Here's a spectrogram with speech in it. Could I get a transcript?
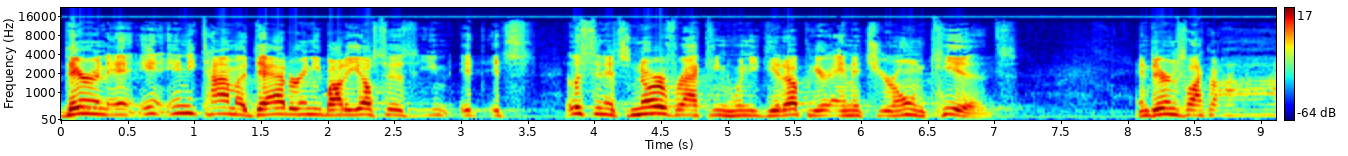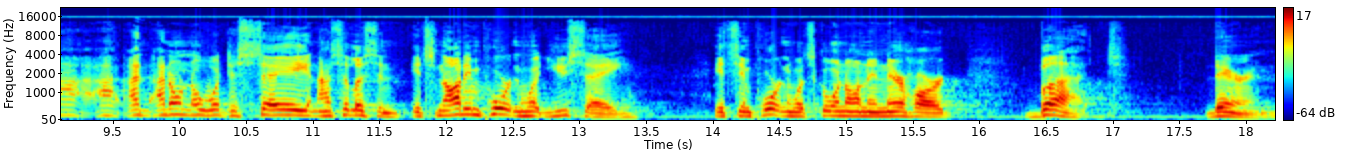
Darren, anytime a dad or anybody else says, it, it's, listen, it's nerve wracking when you get up here and it's your own kids. And Darren's like, ah, I, I don't know what to say. And I said, listen, it's not important what you say. It's important what's going on in their heart. But, Darren,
